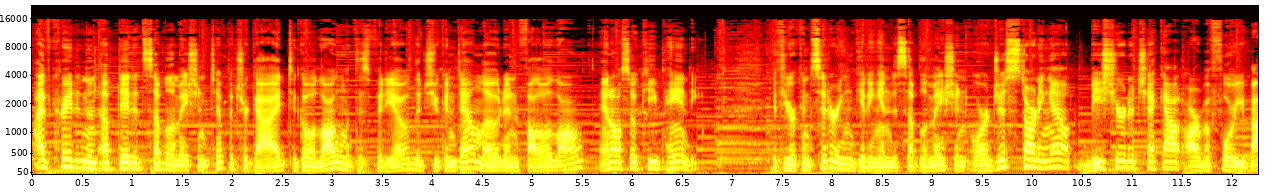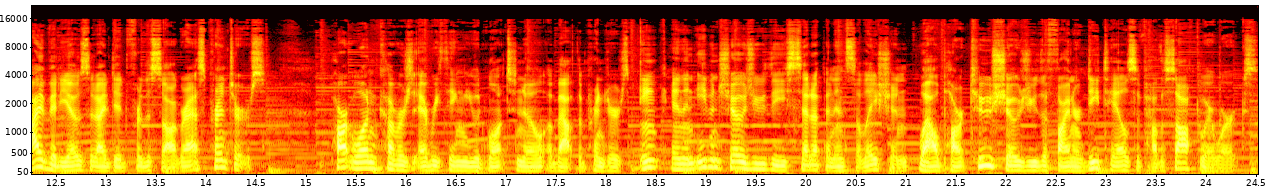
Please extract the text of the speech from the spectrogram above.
I've created an updated sublimation temperature guide to go along with this video that you can download and follow along and also keep handy. If you're considering getting into sublimation or just starting out, be sure to check out our before you buy videos that I did for the Sawgrass printers. Part 1 covers everything you would want to know about the printer's ink and then even shows you the setup and installation, while Part 2 shows you the finer details of how the software works.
